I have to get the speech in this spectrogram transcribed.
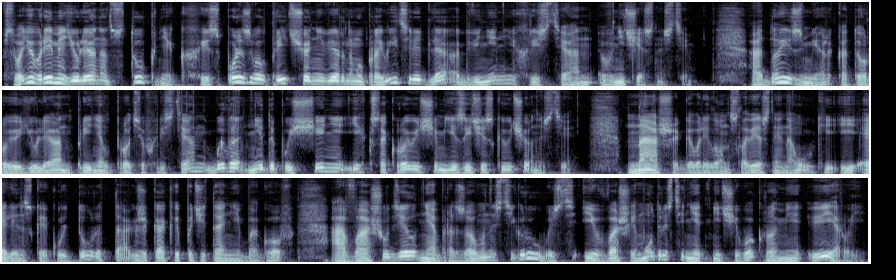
В свое время Юлиан Отступник использовал притчу о неверном управителе для обвинения христиан в нечестности. Одной из мер, которую Юлиан принял против христиан, было недопущение их к сокровищам языческой учености. «Наши, — говорил он, — словесные науки и эллинская культура, так же, как и почитание богов, а ваш удел — необразованность и грубость, и в вашей мудрости нет ничего, кроме веры».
